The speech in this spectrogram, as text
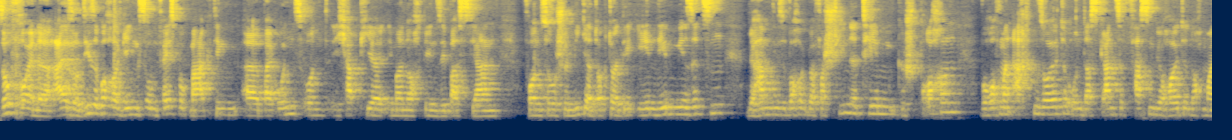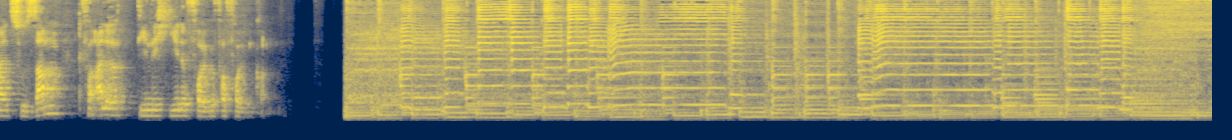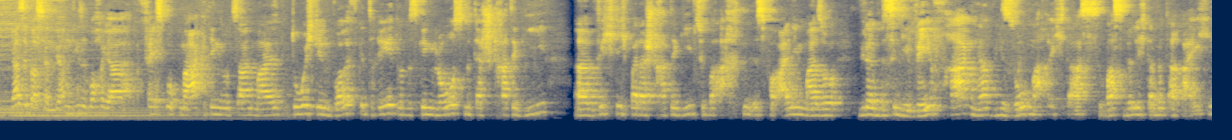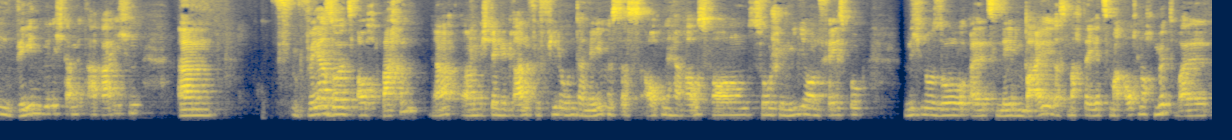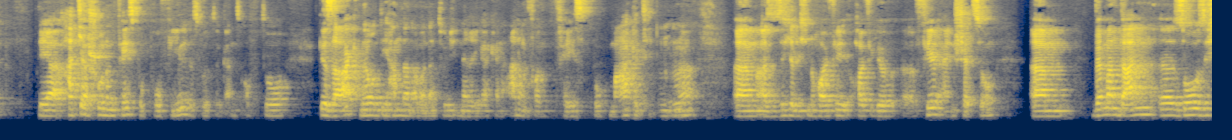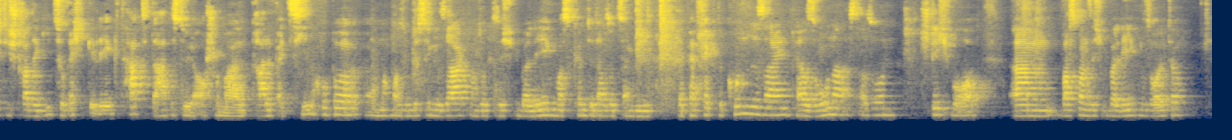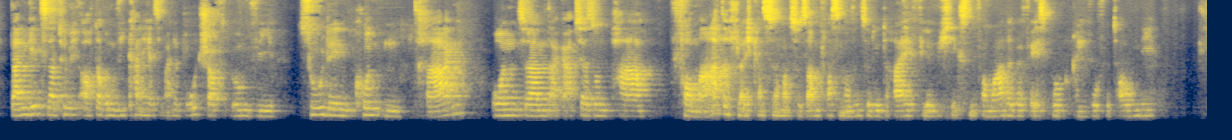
So, Freunde, also diese Woche ging es um Facebook-Marketing äh, bei uns und ich habe hier immer noch den Sebastian von socialmediadoktor.de neben mir sitzen. Wir haben diese Woche über verschiedene Themen gesprochen, worauf man achten sollte und das Ganze fassen wir heute nochmal zusammen für alle, die nicht jede Folge verfolgen konnten. Ja, Sebastian, wir haben diese Woche ja Facebook-Marketing sozusagen mal durch den Wolf gedreht und es ging los mit der Strategie. Äh, wichtig bei der Strategie zu beachten ist vor allen Dingen mal so wieder ein bisschen die W-Fragen. Ja, wieso mache ich das? Was will ich damit erreichen? Wen will ich damit erreichen? Ähm, wer soll es auch machen? Ja, ähm, ich denke, gerade für viele Unternehmen ist das auch eine Herausforderung, Social Media und Facebook nicht nur so als nebenbei, das macht er jetzt mal auch noch mit, weil der hat ja schon ein Facebook-Profil, das wird so ganz oft so gesagt, ne? und die haben dann aber natürlich in der Regel keine Ahnung von Facebook-Marketing. Mhm. Ne? Ähm, also sicherlich eine häufig, häufige äh, Fehleinschätzung. Ähm, wenn man dann äh, so sich die Strategie zurechtgelegt hat, da hattest du ja auch schon mal gerade bei Zielgruppe äh, nochmal so ein bisschen gesagt, man sollte sich überlegen, was könnte da sozusagen die, der perfekte Kunde sein. Persona ist da so ein Stichwort, ähm, was man sich überlegen sollte. Dann geht es natürlich auch darum, wie kann ich jetzt meine Botschaft irgendwie zu den Kunden tragen. Und ähm, da gab es ja so ein paar Formate, vielleicht kannst du nochmal zusammenfassen, was sind so die drei, vier wichtigsten Formate bei Facebook und wofür taugen die?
